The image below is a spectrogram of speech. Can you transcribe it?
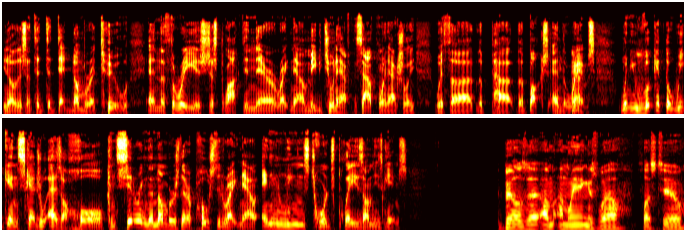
You know, there's a, the, the dead number at two, and the three is just locked in there right now. Maybe two and a half at the South Point actually with uh, the uh, the Bucks and the Rams. When you look at the weekend schedule as a whole, considering the numbers that are posted right now, any leans towards plays on these games? The Bills, uh, I'm, I'm leaning as well, plus two.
